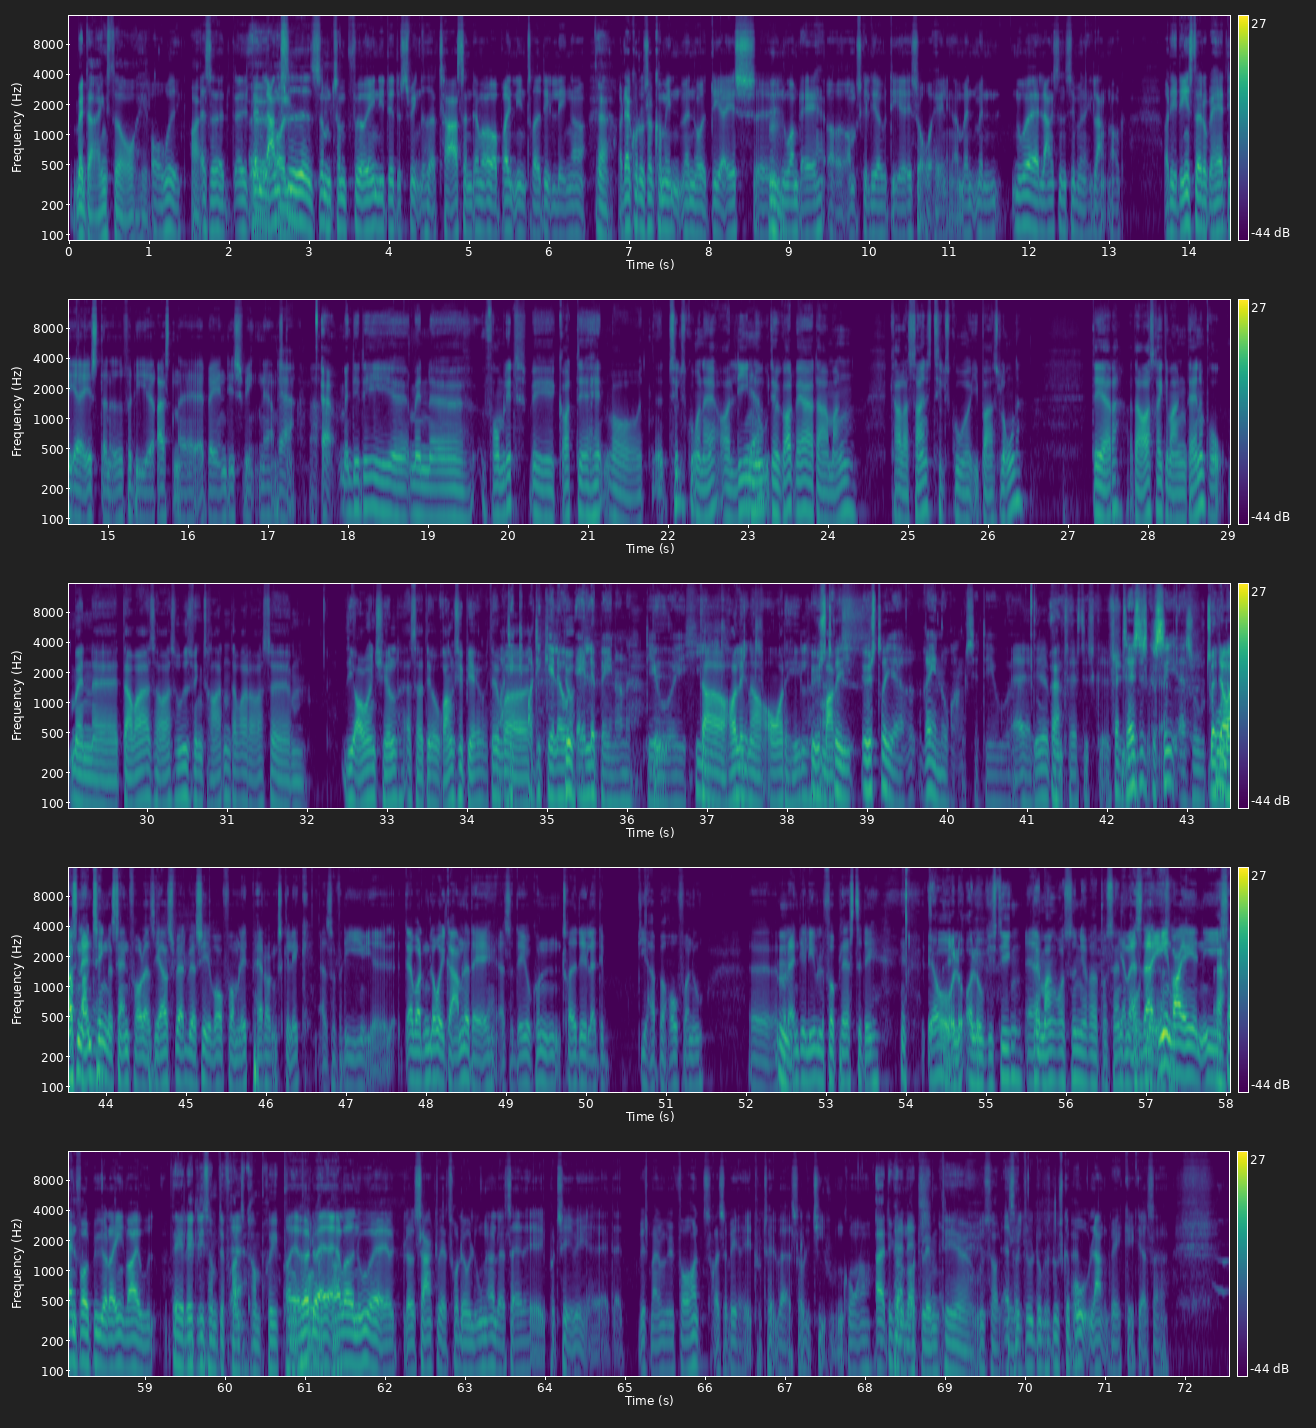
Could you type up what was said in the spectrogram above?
men der er ingen sted overhældt. Overhovedet ikke. Nej. Altså, øh, den Øh, og- langside, som, som fører ind i det der sving, der hedder Tarzan, den var oprindeligt en tredjedel længere. Ja. Og der kunne du så komme ind med noget DRS øh, Mm. mm. nu om dagen, og, og måske lave DRS-overhalinger. Men, men nu er langsiden simpelthen ikke lang nok. Og det er det eneste, at du kan have DRS dernede, fordi øh, resten af, af banen, det er sving nærmest. ja, ja. Ja, men det er det, øh, men øh, Formel 1 vil godt derhen, hvor øh, tilskuerne er, og lige Ja. nu, det kan godt være, at der er mange Carlos Sainz-tilskuere i Barcelona. Det er der, og der er også rigtig mange Dannebro, men øh, der var altså også ude i Sving 13, der var der også øh, The Orange Hill, altså det orange bjerg. Det Og, var, det, og det gælder det jo var- alle banerne. Det er jo øh, helt der er hollænder over det hele. Østrig, Max. Østrig er ren orange. Det er jo øh, Ja, ja, det er fantastisk. øh, fantastisk at se. Altså, Men der er også en anden ting med Sandford. Altså, jeg har svært ved at se, hvor Formel 1 paddocken skal ligge. Altså, fordi øh, der, hvor den lå i gamle dage, altså, det er jo kun en tredjedel af det, de har behov for nu. Øh, Mm. Hvordan de alligevel får plads til det. Jo, og, lo- og logistikken. Ja. Det er mange år siden, jeg har været på Sandford. Jamen, altså, der er en vej ind i Ja. Sandford by, og der er en vej ud. Det er lidt ligesom det franske Ja. Grand Prix. På, Og jeg hørte allerede nu, at jeg blev sagt, jeg tror det var Luna, der sagde det på tv, at, at hvis man vil forhåndsreservere et hotelværelse, så var det 10.000 kroner Nej, det kan du godt glemme. Det er udsolgt. Altså, du, du, du skal bo ja. langt væk, ikke? Altså,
